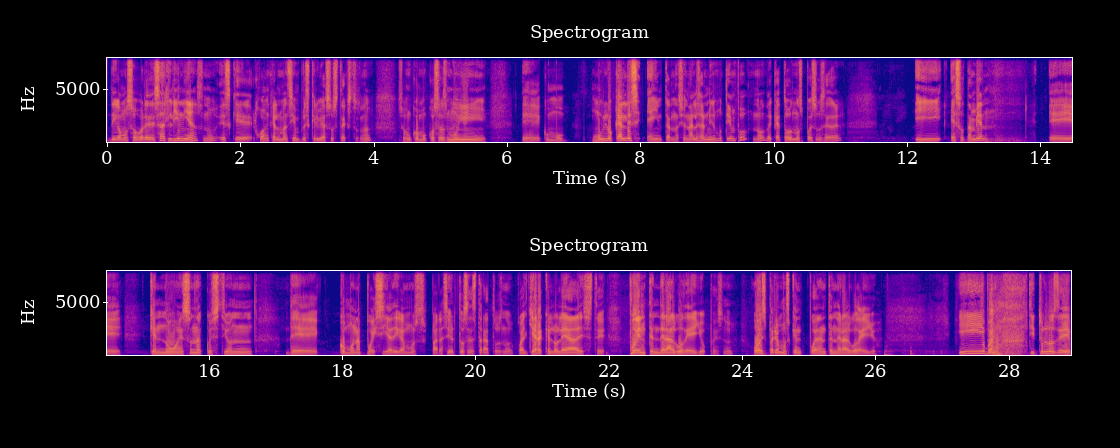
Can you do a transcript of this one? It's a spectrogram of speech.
digamos, sobre esas líneas, ¿no? Es que Juan Gelman siempre escribía sus textos, ¿no? Son como cosas muy, eh, como muy locales e internacionales al mismo tiempo, ¿no? De que a todos nos puede suceder. Y eso también, eh, que no es una cuestión de como una poesía, digamos, para ciertos estratos, ¿no? Cualquiera que lo lea, este, puede entender algo de ello, pues. O esperemos que pueda entender algo de ello. Y bueno, títulos de,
